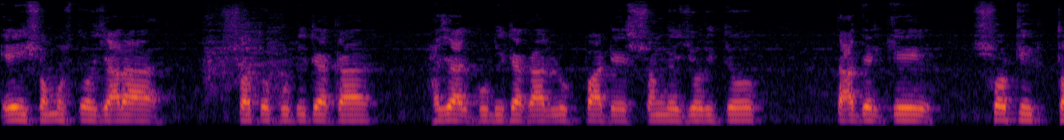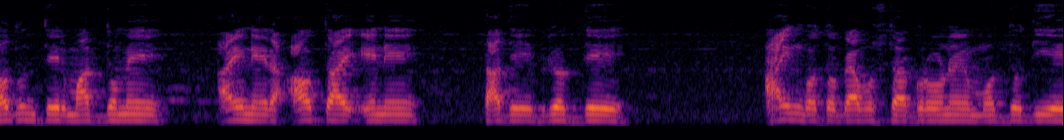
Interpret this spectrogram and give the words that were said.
এই সমস্ত যারা শত কোটি টাকা, হাজার কোটি টাকার লুটপাটের সঙ্গে জড়িত, তাদেরকে সঠিক তদন্তের মাধ্যমে আইনের আওতায় এনে তাদের বিরুদ্ধে আইনগত ব্যবস্থা গ্রহণের মধ্য দিয়ে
